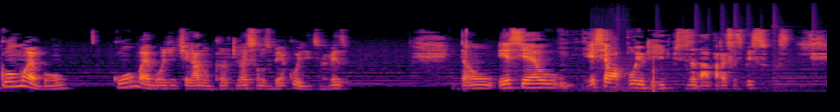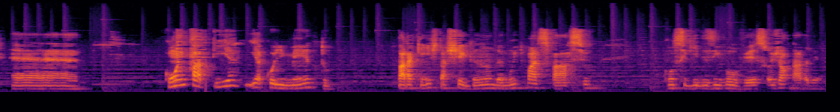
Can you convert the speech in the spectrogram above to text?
como é bom, como é bom a gente chegar num canto que nós somos bem acolhidos, não é mesmo? Então, esse é o, esse é o apoio que a gente precisa dar para essas pessoas. É, com empatia e acolhimento para quem está chegando, é muito mais fácil conseguir desenvolver sua jornada dentro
